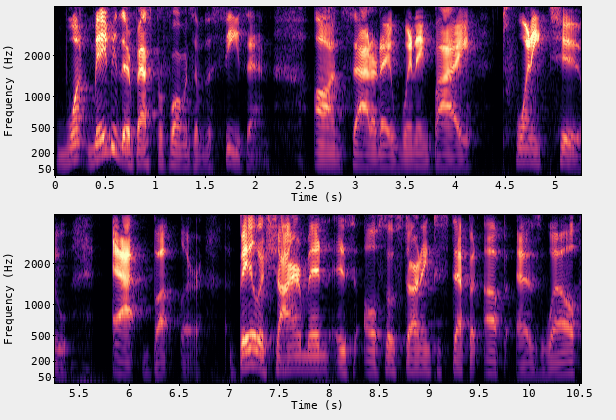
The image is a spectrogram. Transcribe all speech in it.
one maybe their best performance of the season on Saturday, winning by 22 at Butler. Baylor Scheierman is also starting to step it up as well.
